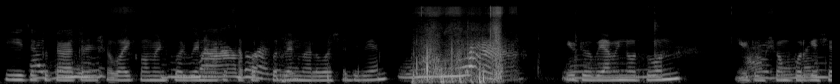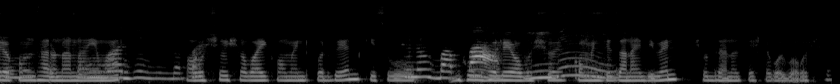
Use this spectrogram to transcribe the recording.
প্লিজ একটু তাড়াতাড়ি সবাই কমেন্ট করবেন আমাকে সাপোর্ট করবেন ভালোবাসা দিবেন। ইউটিউবে আমি নতুন। ইউটিউব সম্পর্কে সেরকম ধারণা নাই আমার। অবশ্যই সবাই কমেন্ট করবেন। কিছু ভুল হলে অবশ্যই কমেন্টে জানাই দিবেন। শুধরানোর চেষ্টা করব অবশ্যই।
